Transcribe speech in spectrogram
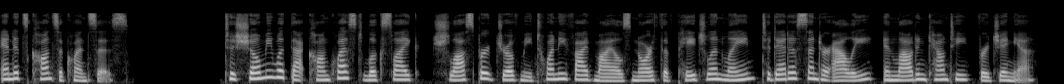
and its consequences. To show me what that conquest looks like, Schlossberg drove me 25 miles north of Pageland Lane to Data Center Alley in Loudoun County, Virginia.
